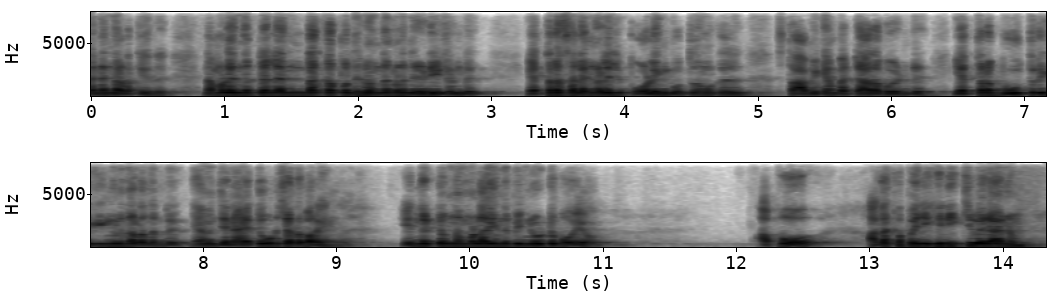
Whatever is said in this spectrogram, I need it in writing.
തന്നെ നടത്തിയത്. നമ്മൾ എന്നിട്ടല്ല എന്തൊക്കെ പ്രതിബന്ധങ്ങൾ നേടിയിട്ടുണ്ട്? എത്ര സ്ഥലങ്ങളിൽ പോളിംഗ് ബൂത്ത് നമുക്ക് സ്ഥാപിക്കാൻ പറ്റാതെ പോയിട്ടുണ്ട്? എത്ര ബൂത്ത് റിഗിങ്ങൾ നടന്നിട്ടുണ്ട്? ഞാൻ ജനായത്തെ കുറിച്ചാണ് പറയുന്നത്. എന്നിട്ടും നമ്മൾ അതിന് പിന്നോട്ട് പോയോ? അപ്പോൾ അതൊക്കെ പരിഹരിച്ചു വരാനും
